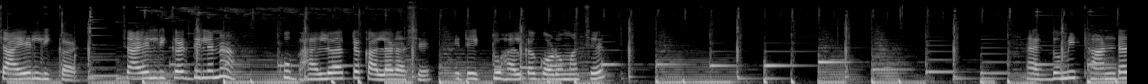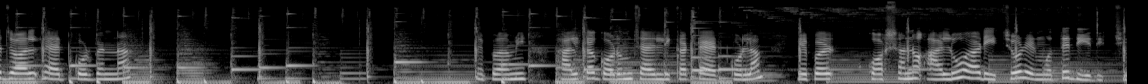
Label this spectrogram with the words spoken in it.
চায়ের লিকার চায়ের লিকার দিলে না খুব ভালো একটা কালার আসে। এটা একটু হালকা গরম আছে। একদমই ঠান্ডা জল অ্যাড করবেন না। এরপর আমি হালকা গরম চায়ের লিকারটা অ্যাড করলাম। এরপর কষানো আলু আর এঁচড় এর মধ্যে দিয়ে দিচ্ছি।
